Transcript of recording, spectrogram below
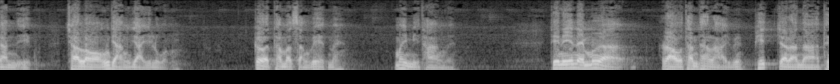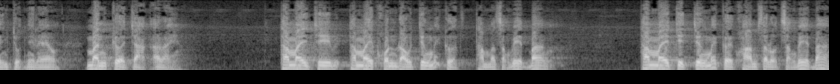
งานอีก ฉลองอย่างใหญ่หลวง เกิดธรรมสังเวชไหม ไม่มีทางเลย ทีนี้ในเมื่อเราท่านทั้งหลายพิจารณาถึงจุดนี้แล้ว มันเกิดจากอะไรทำไมชีทำไมคนเราจึงไม่เกิดธรรมสังเวชบ้างทำไมจิตจึงไม่เกิดความสลดสังเวชบ้าง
